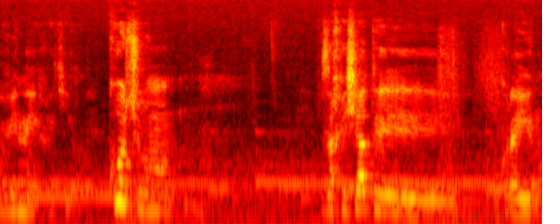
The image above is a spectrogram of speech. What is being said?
війни хотіла. Хочу захищати Україну.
